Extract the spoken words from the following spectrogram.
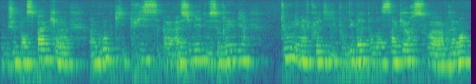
Donc je ne pense pas qu'un groupe qui puisse euh, assumer de se réunir tous les mercredis pour débattre pendant 5 heures soit vraiment,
